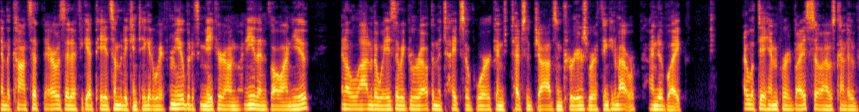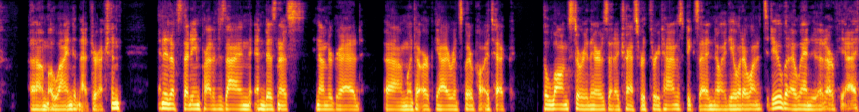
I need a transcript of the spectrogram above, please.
And the concept there was that if you get paid, somebody can take it away from you. But if you make your own money, then it's all on you. And a lot of the ways that we grew up and the types of work and types of jobs and careers we are thinking about were kind of like, I looked at him for advice. So I was kind of um, aligned in that direction. Ended up studying product design and business in undergrad. Um, went to RPI, Rensselaer Polytech. The long story there is that I transferred three times because I had no idea what I wanted to do, but I landed at RPI.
